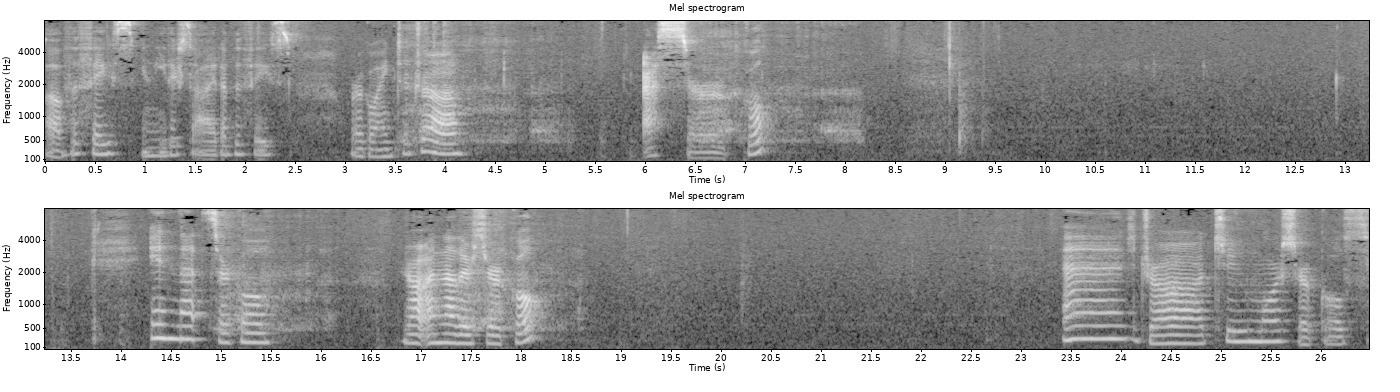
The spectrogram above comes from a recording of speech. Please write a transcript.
of the face, in either side of the face, we're going to draw a circle. In that circle, draw another circle. Draw two more circles.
